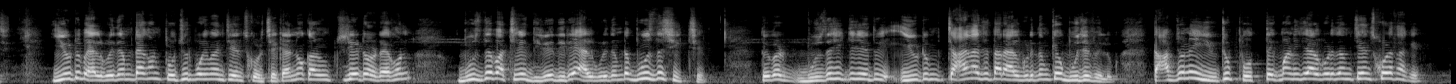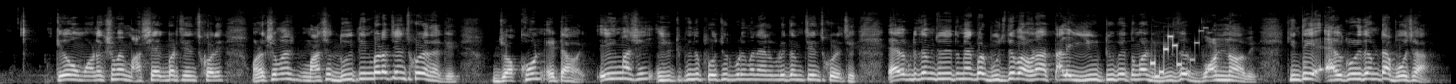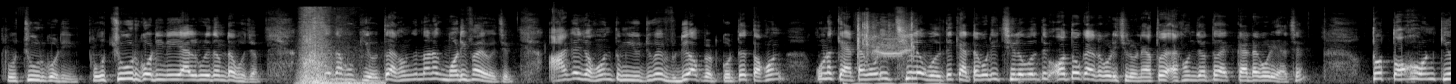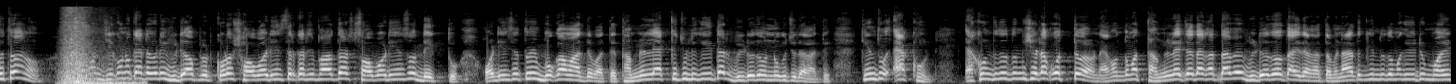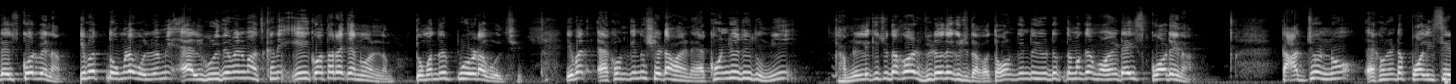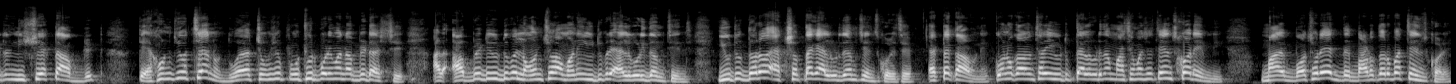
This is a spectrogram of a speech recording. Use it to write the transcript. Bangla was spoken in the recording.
ইউটিউব অ্যালগোরিদমটা এখন প্রচুর পরিমাণ চেঞ্জ করছে। কেন? কারণ ক্রিয়েটররা এখন বুঝতে পারছে যে ধীরে ধীরে অ্যালগোরিদমটা বুঝতে শিখছে। তো এবার বুঝতে শিখছে যেহেতু ইউটিউব চায় না যে তার অ্যালগোরিদম কেউ বুঝে ফেলুক। তার জন্য ইউটিউব প্রত্যেকবার নিজের অ্যালগোরিদম চেঞ্জ করে থাকে। কেউ অনেক সময় মাসে একবার চেঞ্জ করে, অনেক সময় মাসে দুই, তিনবারও চেঞ্জ করে থাকে। যখন এটা হয়, এই মাসে ইউটিউব কিন্তু প্রচুর পরিমাণে অ্যালগোরিদম চেঞ্জ করেছে। অ্যালগোরিদম যদি তুমি একবার বুঝতে পারো না, তাহলে ইউটিউবে তোমার ভিউজের বন্যা হবে। কিন্তু এই অ্যালগোরিদমটা বোঝা প্রচুর কঠিন প্রচুর কঠিন এই অ্যালগোরিদমটা বোঝা। আগে দেখো কী হতো, এখন কিন্তু অনেক মডিফাই হয়েছে। আগে যখন তুমি ইউটিউবে ভিডিও আপলোড করতে, তখন কোনো ক্যাটাগরি ছিল বলতে ক্যাটাগরি ছিল বলতে অত ক্যাটাগরি ছিল না, এত এখন যত এক ক্যাটাগরি আছে। তো তখন কী হতো জানো? তখন যে কোনো ক্যাটাগরি ভিডিও আপলোড করো, সব অডিয়েন্সের কাছে পাঠাতো আর সব অডিয়েন্সও দেখতো। অডিয়েন্সের তুমি বোকা মারতে পারতে থামনেলে এক কিছু লিখে দিতে আর ভিডিওতে অন্য কিছু দেখাতে। কিন্তু এখন এখন কিন্তু তুমি সেটা করতে পারো না। এখন তোমার থামনেলে যা দেখাতে হবে ভিডিওতেও তাই দেখাতে হবে। না তো কিন্তু তোমাকে ইউটিউব মনিটাইজ করবে না। এবার তোমরা বলবে, আমি অ্যালগোরিদমের মাঝখানে এই কথাটা কেন আনলাম? তোমাদের পুরোটা বলছি। এবার এখন কিন্তু সেটা হয় না। এখন যদি তুমি থামনেলে কিছু দেখো আর ভিডিওতে কিছু দেখো তখন কিন্তু ইউটিউব তোমাকে মনিটাইজ করে না। তার জন্য এখন একটা পলিসি এটা নিশ্চয়ই একটা আপডেট তো এখন কি হচ্ছে জানো? দু হাজার চব্বিশে প্রচুর পরিমাণ আপডেট আসছে। আর আপডেট ইউটিউবে লঞ্চ হওয়া মানে ইউটিউবের অ্যালগোরিদম চেঞ্জ ইউটিউব ধরো এক সপ্তাহে অ্যালগোরিদম চেঞ্জ করেছে। একটা কারণে। কোনো কারণ ছাড়া ইউটিউব তো অ্যালগোরিদম মাসে মাসে চেঞ্জ করে এমনি। বছরে বারো তেরোবার চেঞ্জ করে।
